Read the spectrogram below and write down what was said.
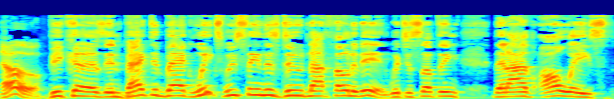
oh, because in back to back weeks, we've seen this dude not phone it in, which is something that I've always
